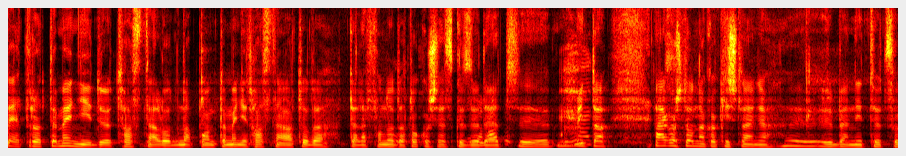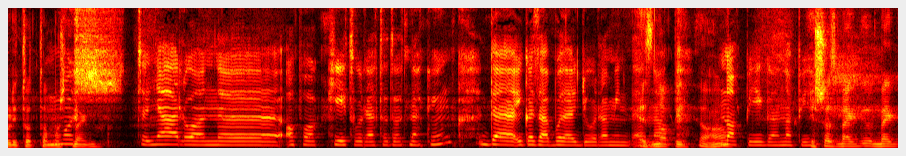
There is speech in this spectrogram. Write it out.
Petra, te mennyi időt használod naponta, mennyit használhatod a telefonodat, okos eszközödet? Hát, Itt a Ágostonnak a kislánya, őben itt őt szólítottam most, most meg. nyáron apa két órát adott nekünk, de igazából egy óra minden Ez nap. napi? Aha. Napi, igen, napi. És az meg, meg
